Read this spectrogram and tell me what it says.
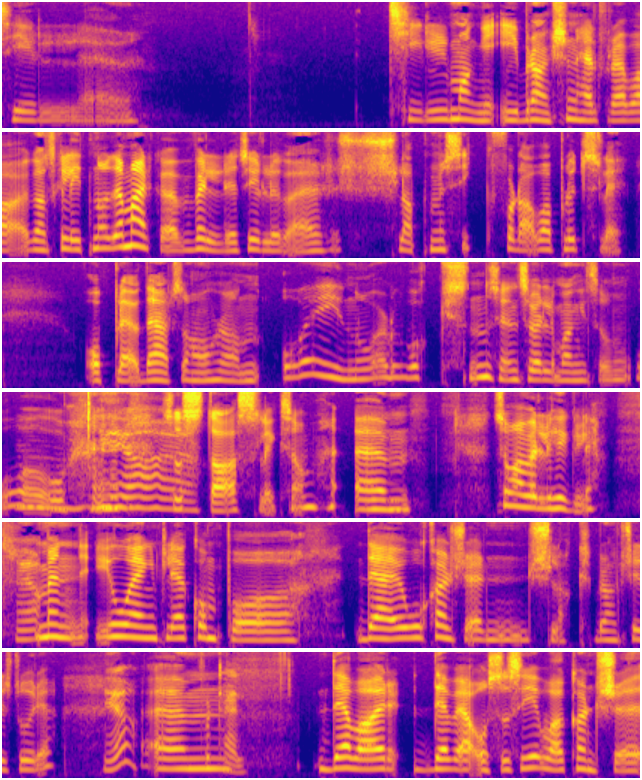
til uh, til mange i bransjen helt fra jeg var ganske liten, og det merka jeg veldig tydelig da jeg slapp musikk, for da var plutselig opplevde jeg sånn, sånn Oi, nå er du voksen, syns veldig mange sånn wow. Ja, ja. Så stas, liksom. Um, som var veldig hyggelig. Ja. Men jo, egentlig, jeg kom på Det er jo kanskje en slags bransjehistorie. ja. Um, Fortell. det var, det vil jeg også si, var kanskje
